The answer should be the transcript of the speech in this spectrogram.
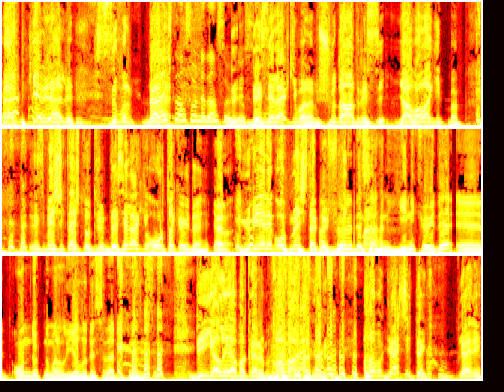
yani bir kere yani sıfır. Der, yaştan sonra neden de- söylüyorsun? ya? deseler ki bana şu da adresi. Ya valla gitmem. Beşiktaş'ta oturuyorum. Deseler ki Ortaköy'de. Yani yürüyerek 15 dakika. Ha şöyle Gitmem. dese hani Yeniköy'de e, 14 numaralı yalı deseler gitmez misin? bir yalıya bakarım ama ama gerçekten yani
